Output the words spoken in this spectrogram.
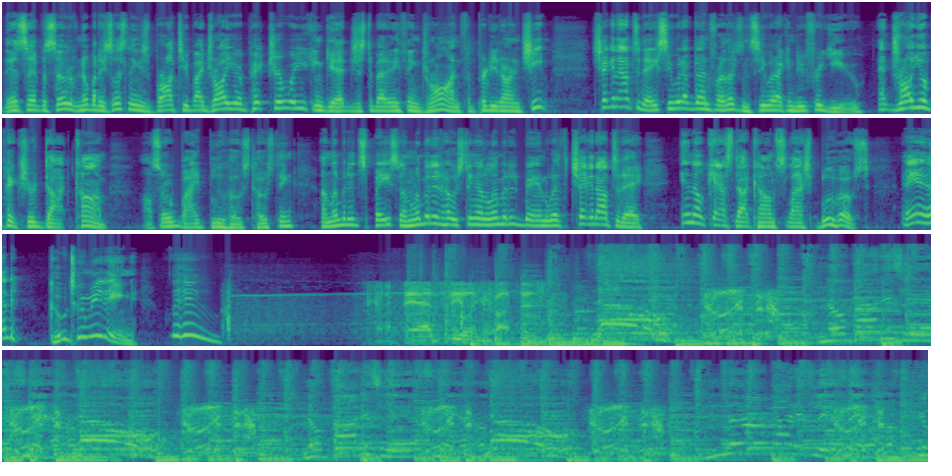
This episode of Nobody's Listening is brought to you by Draw You a Picture, where you can get just about anything drawn for pretty darn cheap. Check it out today, see what I've done for others, and see what I can do for you at drawyouapicture.com. Also by Bluehost Hosting, unlimited space, unlimited hosting, unlimited bandwidth. Check it out today, nlcast.com slash Bluehost. And GoToMeeting. Woohoo! I got a bad feeling about this. No, nobody's listening. No,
